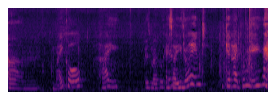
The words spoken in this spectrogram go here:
Um Michael, hi. Is Michael here? I saw you joined. Get hype for me. Hey,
